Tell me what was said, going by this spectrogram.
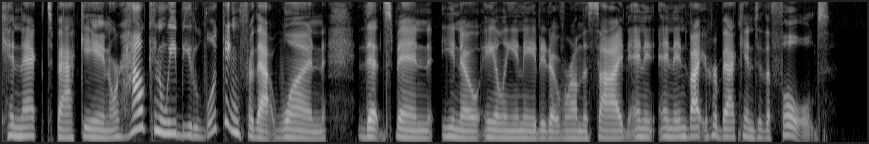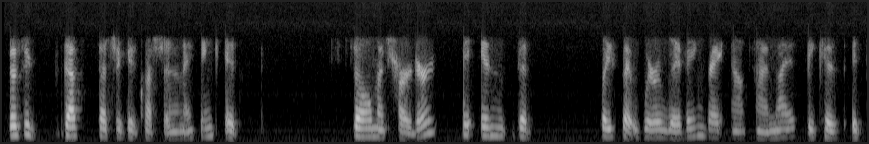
connect back in? Or how can we be looking for that one that's been you know alienated over on the side and and invite her back into the fold? That's a that's such a good question and i think it's so much harder in the place that we're living right now time wise because it's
